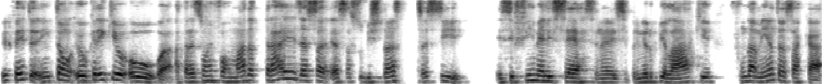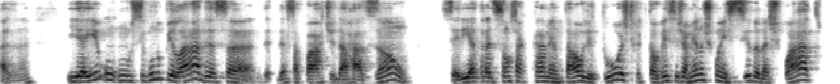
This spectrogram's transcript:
perfeito. Então, eu creio que o, a tradição reformada traz essa, essa substância, esse, esse firme alicerce, né, esse primeiro pilar que fundamenta essa casa. Né? E aí, um, um segundo pilar dessa, dessa parte da razão seria a tradição sacramental litúrgica, que talvez seja menos conhecida das quatro,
